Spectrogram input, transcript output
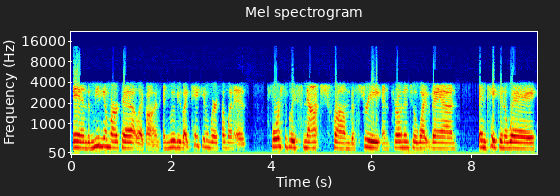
in the media market, like on in movies like Taken, where someone is forcibly snatched from the street and thrown into a white van and taken away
